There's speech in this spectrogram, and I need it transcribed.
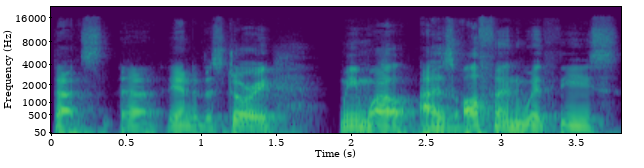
That's uh, the end of the story. Meanwhile, as often with these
